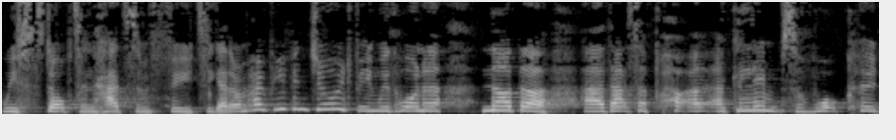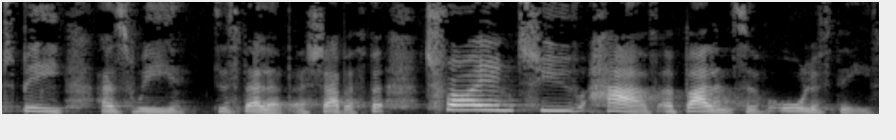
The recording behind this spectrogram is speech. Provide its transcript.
We've stopped and had some food together. I hope you've enjoyed being with one another. Uh, that's a, a glimpse of what could be as we develop a Sabbath. But trying to have a balance of all of these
